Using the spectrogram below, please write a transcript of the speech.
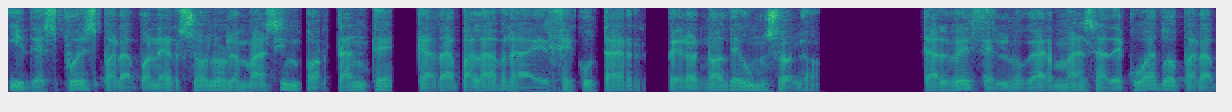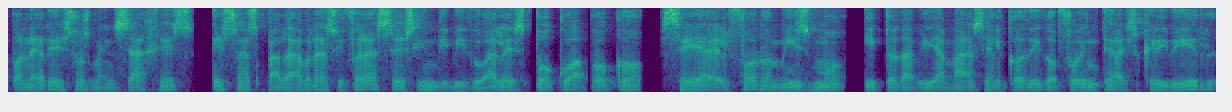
y después para poner solo lo más importante, cada palabra a ejecutar, pero no de un solo. Tal vez el lugar más adecuado para poner esos mensajes, esas palabras y frases individuales poco a poco, sea el foro mismo, y todavía más el código fuente a escribir,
